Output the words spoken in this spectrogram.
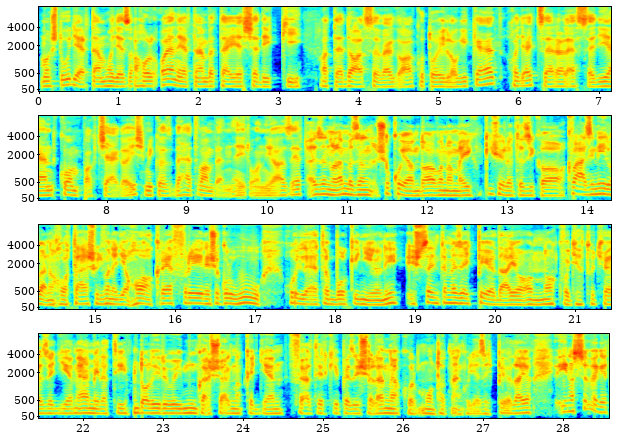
Most úgy értem, hogy ez ahol olyan értelemben teljesedik ki a te dalszöveg alkotói logikád, hogy egyszerre lesz egy ilyen kompaktsága is, miközben hát van benne irónia azért. Ezen a lemezen sok olyan dal van, amelyik kísérletezik a kvázi nirvana hatás, hogy van egy ilyen halk refrén, és akkor hú, hogy lehet abból kinyílni, és szerintem ez egy példája annak, vagy hát hogyha ez egy ilyen elméleti dalírói munkásságnak egy ilyen feltérképezése lenne, akkor mondhatnánk, hogy ez egy példája. Én a szöveget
